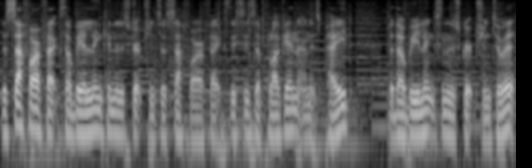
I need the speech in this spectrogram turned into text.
The Sapphire Effects, there'll be a link in the description to Sapphire Effects. This is a plugin and it's paid, but there'll be links in the description to it.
